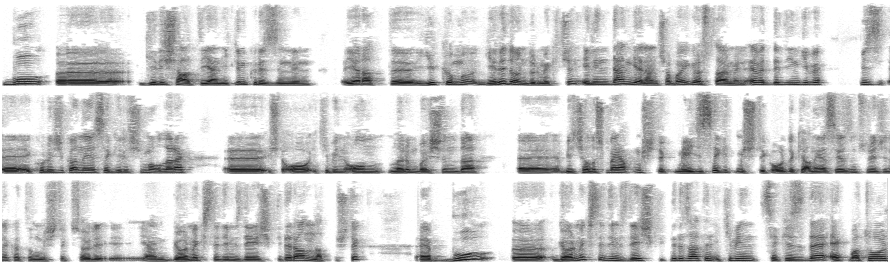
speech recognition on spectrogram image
bu e, gidişatı yani iklim krizinin yarattığı yıkımı geri döndürmek için elinden gelen çabayı göstermeli. Evet dediğin gibi biz e, ekolojik anayasa girişimi olarak e, işte o 2010'ların başında e, bir çalışma yapmıştık. Meclise gitmiştik. Oradaki anayasa yazım sürecine katılmıştık. Söyle e, yani görmek istediğimiz değişiklikleri anlatmıştık. E, bu e, görmek istediğimiz değişiklikleri zaten 2008'de Ekvator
